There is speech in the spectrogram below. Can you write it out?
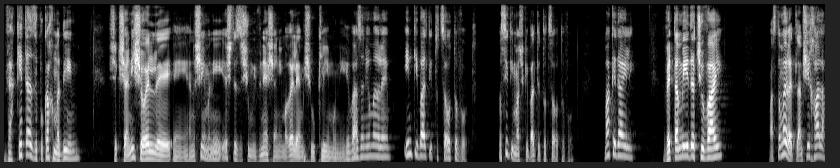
והקטע הזה כל כך מדהים, שכשאני שואל אה, אה, אנשים, אני, יש איזשהו מבנה שאני מראה להם איזשהו כלי אימוני, ואז אני אומר להם, אם קיבלתי תוצאות טובות, עשיתי משהו, קיבלתי תוצאות טובות, מה כדאי לי? ותמיד התשובה היא, מה זאת אומרת? להמשיך הלאה.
